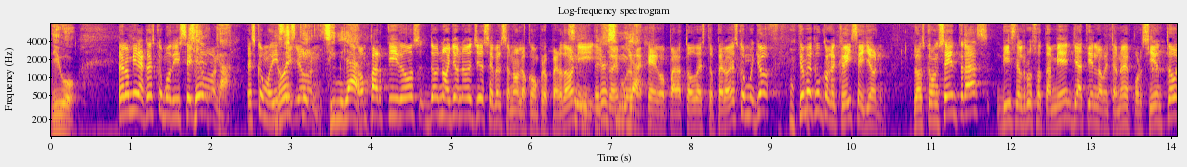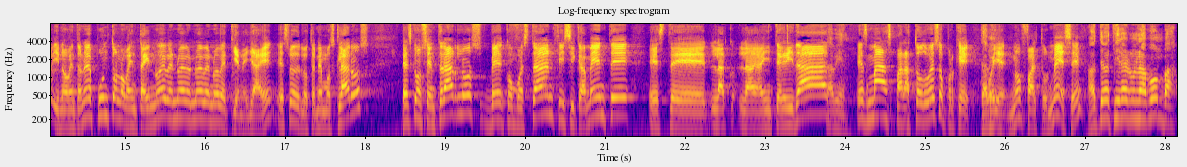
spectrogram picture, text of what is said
Digo, Pero mira, es como dice Cerca. John. Es como dice No es que- John. similar. Son partidos. No, no, yo no, yo ese verso no lo compro, perdón, Sí, y, y soy muy rejego para todo esto. Pero es como yo, yo me quedo con lo que dice John. Los concentras, dice el ruso también, ya tiene el 99% y 99.99999 tiene ya, ¿eh? Eso lo tenemos claros. Es concentrarlos, ver cómo están físicamente, este, la, la integridad. Está bien. Es más para todo eso, porque, Está oye, bien. no falta un mes, ¿eh? Ahora te va a tirar una bomba.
